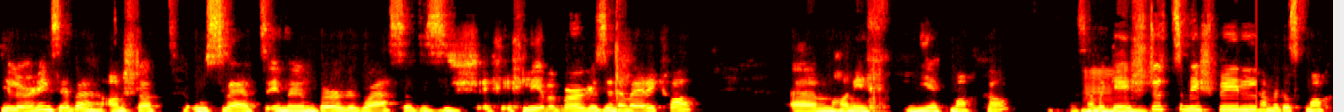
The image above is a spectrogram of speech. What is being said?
die Learnings eben, anstatt auswärts immer einen Burger gegessen, das ist, ich, ich liebe Burgers in Amerika, ähm, habe ich nie gemacht gehabt. Das mhm. haben wir mhm. gestern zum Beispiel haben wir das gemacht.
